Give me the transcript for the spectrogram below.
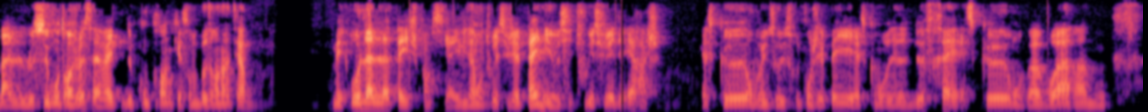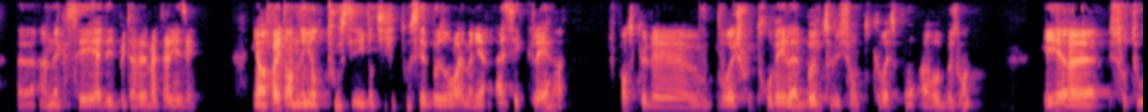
bah, le second enjeu, ça va être de comprendre quels sont les besoins internes. Mais au-delà de la paye, je pense, il y a évidemment tous les sujets de paye, mais il y a aussi tous les sujets des RH. Est-ce qu'on veut une solution de congé payé? Est-ce qu'on veut des notes de frais? Est-ce qu'on va avoir un, euh, un, accès à des bulletins dématérialisés? Et en fait, en ayant tous identifié tous ces besoins-là de manière assez claire, je pense que vous pourrez trouver la bonne solution qui correspond à vos besoins et euh, surtout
